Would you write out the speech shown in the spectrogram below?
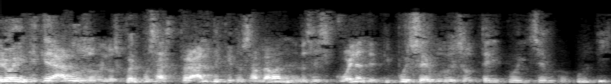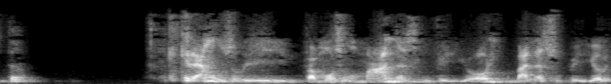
Pero ¿en qué quedamos sobre los cuerpos astrales de que nos hablaban en las escuelas de tipo pseudo-esotérico y pseudo-ocultista? ¿Qué quedamos sobre el famoso manas inferior y manas superior?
